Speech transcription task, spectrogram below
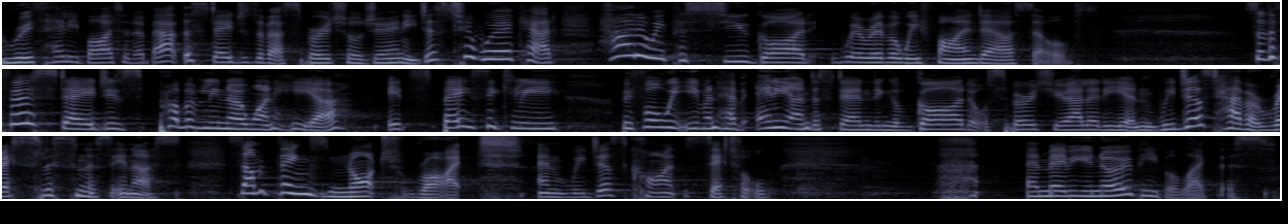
Ruth Haley Barton about the stages of our spiritual journey, just to work out how do we pursue God wherever we find ourselves. So the first stage is probably no one here. It's basically before we even have any understanding of God or spirituality, and we just have a restlessness in us. Something's not right, and we just can't settle. And maybe you know people like this.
